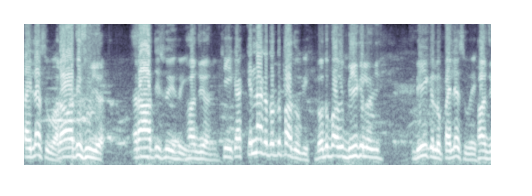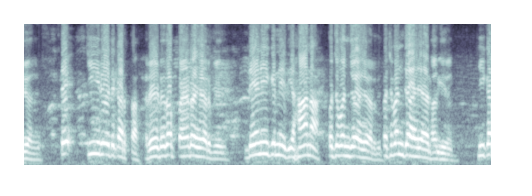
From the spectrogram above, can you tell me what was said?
ਪਹਿਲਾ ਸੂਆ। ਰਾਤ ਹੀ ਸੂਈ ਹੈ। ਰਾਤ ਦੀ ਸੂਈ ਹੋਈ। ਹਾਂਜੀ ਹਾਂਜੀ। ਠੀਕ ਹੈ ਕਿੰਨਾ ਕੁ ਦੁੱਧ ਪਾ ਦੂਗੀ? ਦੁੱਧ ਪਾ ਦੂ 20 ਕਿਲੋ ਜੀ। 20 ਕਿਲੋ ਪਹਿਲੇ ਸੂਏ। ਹਾਂਜੀ ਹਾਂਜੀ। ਤੇ ਕੀ ਰੇਟ ਕਰਤਾ? ਰੇਟ ਇਹਦਾ 65000 ਰੁਪਏ ਜੀ। ਦੇਣੀ ਕਿੰਨੀ ਦੀ? ਹਾਂ ਨਾ। 55000 ਦੀ। 55000 ਹਾਂਜੀ, ਰੁਪਏ ਠੀਕ ਹੈ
